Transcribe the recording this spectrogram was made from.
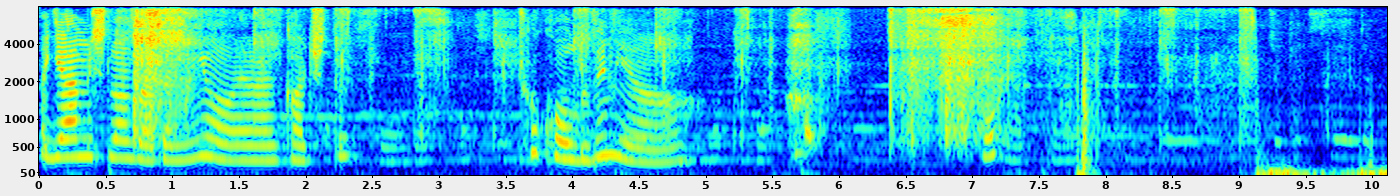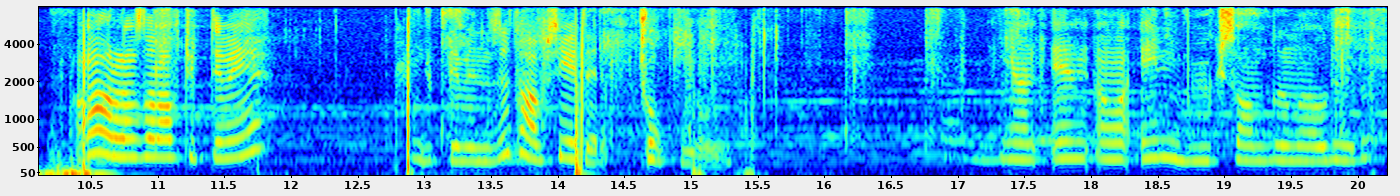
Ha, gelmiş zaten niye o hemen kaçtı? Çok oldu değil mi ya? Hop. Aranızda raf yüklemeyi yüklemenizi tavsiye ederim. Çok iyi oyun. Yani en ama en büyük sandığını alıyoruz.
